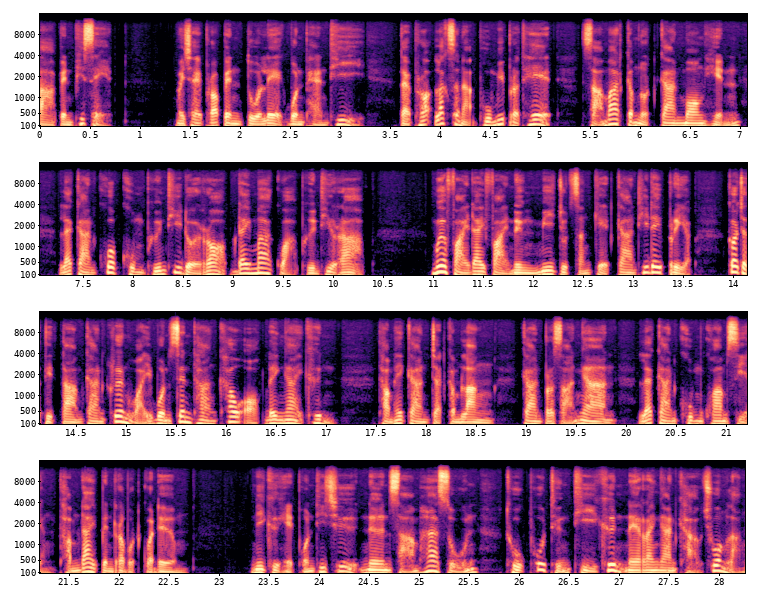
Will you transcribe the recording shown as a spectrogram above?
ตาเป็นพิเศษ ไม่ใช่เพราะเป็นตัวเลขบนแผนที่ แต่เพราะลักษณะภูมิประเทศสามารถกำหนดการมองเห็น และการควบคุมพื้นที่โดยรอบได้มากกว่าพื้นที่ราบ เมื่อฝ่ายใดฝ่ายหนึ่งมีจุดสังเกตการที่ได้เปรียบ ก็จะติดตามการเคลื่อนไหวบนเส้นทางเข้าออกได้ง่ายขึ้นทำให้การจัดกำลัง การประสานงาน และการคุมความเสี่ยงทำได้เป็นระบบกว่าเดิม นี่คือเหตุผลที่ชื่อเนิน 350 ถูกพูดถึงทีขึ้นในรายงานข่าวช่วงหลัง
